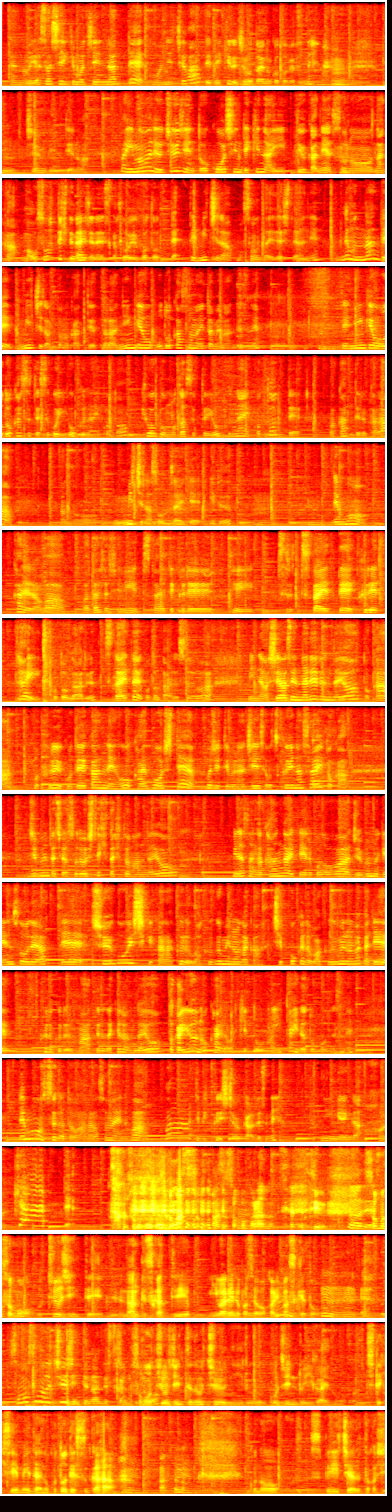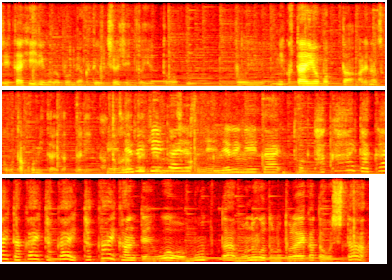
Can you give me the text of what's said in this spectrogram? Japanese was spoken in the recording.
あの優しい気持ちになって「こんにちは」ってできる状態のことですね、うん。うん、準備っていうのは。まあ、今まで宇宙人と交信できないっていうかね、そのなんか、まあ、教わってきてないじゃないですかそういうことって。で未知な存在でしたよね。でもなんで未知だったのかって言ったら人間を脅かさないためなんですね、うん、で人間を脅かすってすごい良くないこと。恐怖を持たせて良くないことって分かってるからあの未知な存在でいる、うん、でも彼らは私たちに伝えてくれて伝えてくれたいことがある伝えたいことがある。それはみんなは幸せになれるんだよとか古い固定観念を解放してポジティブな人生を作りなさいとか自分たちはそれをしてきた人なんだよ、皆さんが考えていることは自分の幻想であって集合意識から来る枠組みの中ちっぽけな枠組みの中でくるくる回ってるだけなんだよとかいうのを彼らはきっと言いたいんだと思うんですね。でも姿を現さないのはわーってびっくりしちゃうからですね。人間が、はい、キャーって。まずそまずそこからなんですよね。っていう。そもそも宇宙人って何ですかって言言われればそれは分かりますけど、うんうん、そもそも宇宙人って何ですか？そもそも宇宙人ってのは宇宙にいるこう人類以外の知的生命体のことですが、うん。うん。このスピリチュアルとかシータヒーリングの文脈で宇宙人というとどういう肉体を持ったあれなんですかタコみたいだったりなんエとかだったりネルギー体ですねエネルギー体、と高い高い高い高い高い観点を持った物事の捉え方をしたうん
